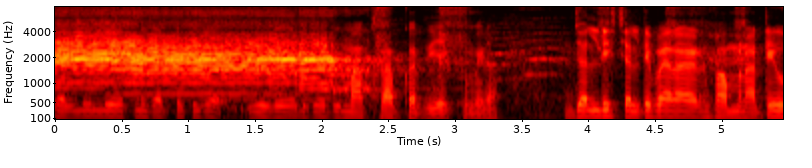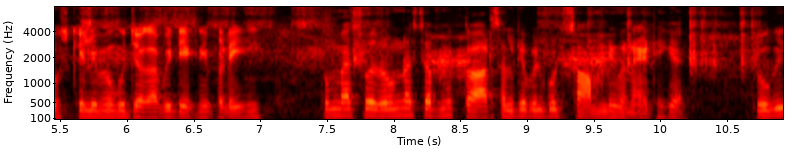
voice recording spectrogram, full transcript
जल्दी लेट नहीं करते, ठीक है? ये रेड जो दिमाग ख़राब कर दिया एक तो मेरा। जल्दी चलते पैर आयरन फार्म बनाते हैं, उसके लिए मेरे को जगह भी देखनी पड़ेगी। तो मैं सोच रहा हूँ ना अपने कारसल के बिल्कुल सामने बनाए, ठीक है? क्योंकि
